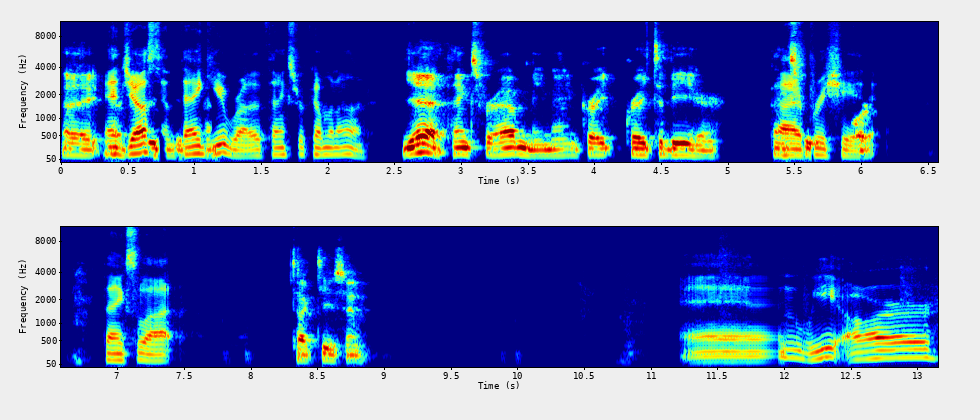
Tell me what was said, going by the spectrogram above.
Hey, and Justin, thank you, brother. Thanks for coming on. Yeah, thanks for having me, man. Great, great to be here. Thanks I appreciate it. Thanks a lot. Talk to you soon. And we are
